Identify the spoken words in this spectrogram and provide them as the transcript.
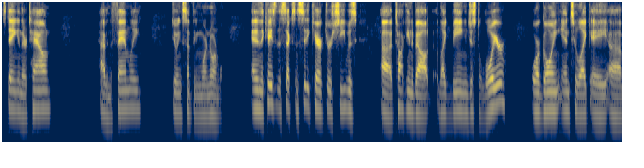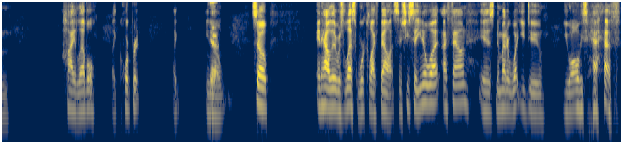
staying in their town, having the family, doing something more normal. And in the case of the Sex and City character, she was uh, talking about like being just a lawyer or going into like a um, high level, like corporate, like, you yeah. know, so, and how there was less work life balance. And she said, you know what I found is no matter what you do, you always have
